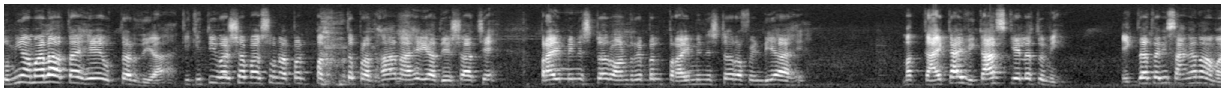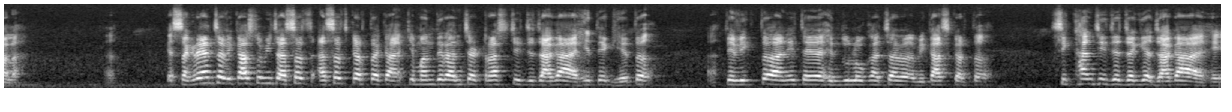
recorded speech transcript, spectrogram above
तुम्ही आम्हाला आता हे उत्तर द्या की किती वर्षापासून आपण पंतप्रधान आहे या देशाचे prime minister honourable prime minister of India आहे. मग काय काय विकास केलं तुम्ही? एकदा तरी सांगा ना आम्हाला. या सगळ्यांचा विकास तुम्ही असंच असंच करतं का? की मंदिरांच्या ट्रस्टची जी जागा आहे ते घेतं ते विकतं आणि ते हिंदू लोकांचा विकास करतं. सिखांची जे जग जागा आहे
